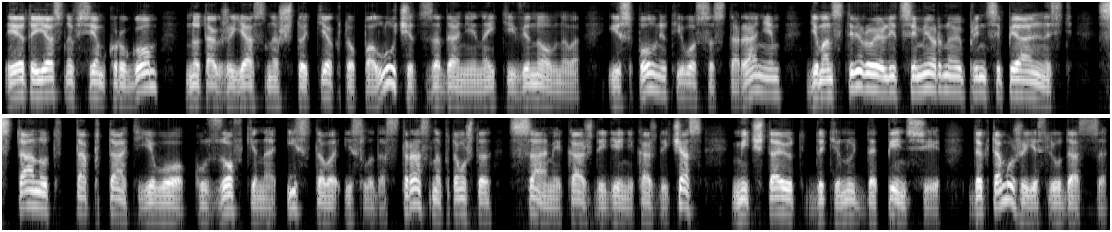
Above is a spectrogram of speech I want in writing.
и это ясно всем кругом, но также ясно, что те, кто получит задание найти виновного, исполнят его со старанием, демонстрируя лицемерную принципиальность, станут топтать его, Кузовкина, истово и сладострастно, потому что сами каждый день и каждый час мечтают дотянуть до пенсии, да к тому же, если удастся,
